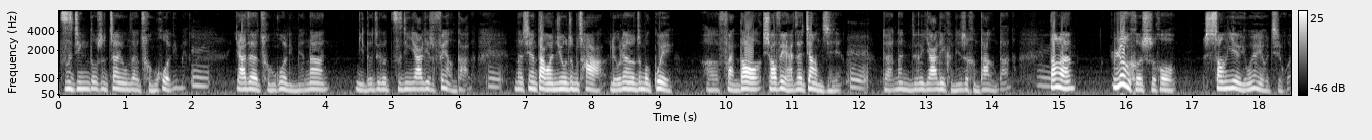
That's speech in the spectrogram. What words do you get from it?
资金都是占用在存货里面，嗯压在存货里面，那你的这个资金压力是非常大的。嗯那现在大环境又这么差，流量又这么贵，呃，反倒消费还在降级，嗯对啊，那你这个压力肯定是很大很大的。嗯，当然，任何时候商业永远有机会，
